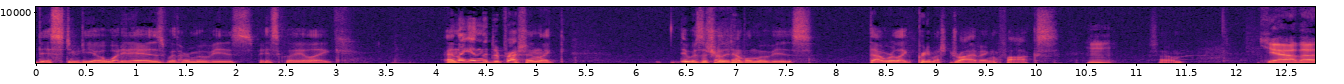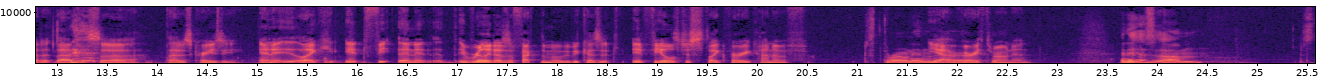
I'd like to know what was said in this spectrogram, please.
this studio what it is with her movies, basically. Like, and like in the Depression, like, it was the Shirley Temple movies that were like pretty much driving Fox. Hmm. So. Yeah, that that is uh, that is crazy, and it like it fe- and it it really does affect the movie because it it feels just like very kind of just thrown in yeah there. very thrown in. and it is um just-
